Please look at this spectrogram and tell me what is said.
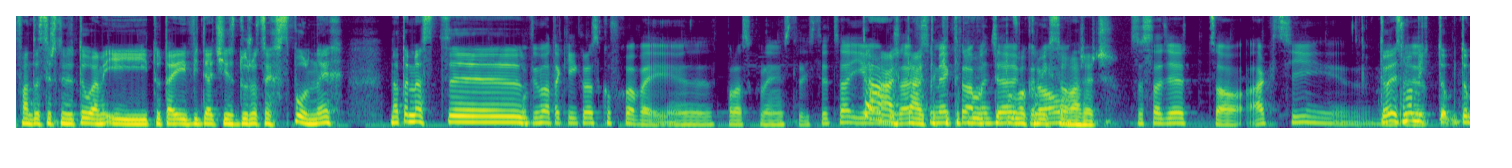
Fantastycznym tytułem i tutaj widać jest dużo cech wspólnych. Natomiast... Yy... Mówimy o takiej kreskówkowej yy, po raz kolejny stylistyce i tak, o tak, w sumie, która typowo, będzie typowo komiksowa rzecz. W zasadzie co? Akcji? To, jest, ma być, to, to,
